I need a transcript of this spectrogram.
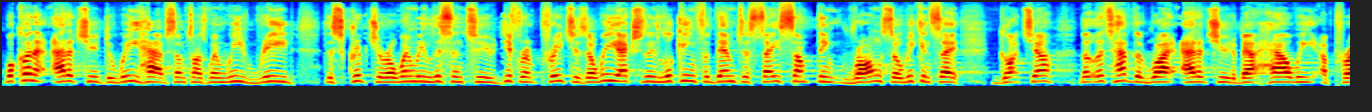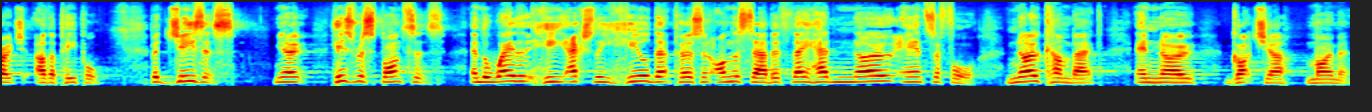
What kind of attitude do we have sometimes when we read the scripture or when we listen to different preachers? Are we actually looking for them to say something wrong so we can say, gotcha? But let's have the right attitude about how we approach other people. But Jesus, you know, his responses, and the way that he actually healed that person on the Sabbath, they had no answer for, no comeback, and no gotcha moment.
